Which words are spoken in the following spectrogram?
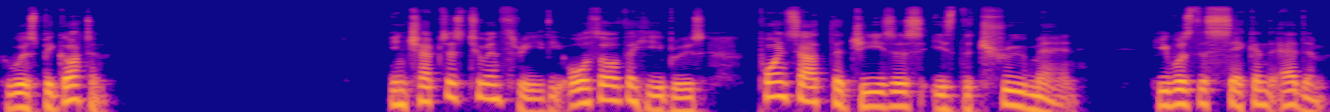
who was begotten. In chapters 2 and 3, the author of the Hebrews points out that Jesus is the true man. He was the second Adam.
